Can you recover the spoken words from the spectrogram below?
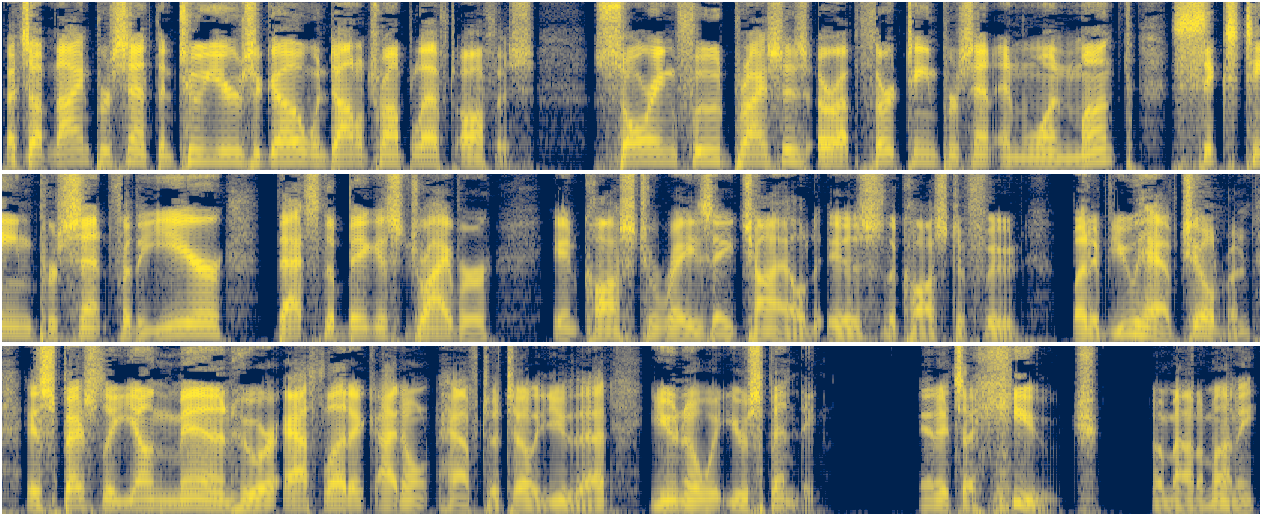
That's up 9% than two years ago when Donald Trump left office. Soaring food prices are up 13% in one month, 16% for the year. That's the biggest driver in cost to raise a child is the cost of food. But if you have children, especially young men who are athletic, I don't have to tell you that. You know what you're spending. And it's a huge amount of money,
